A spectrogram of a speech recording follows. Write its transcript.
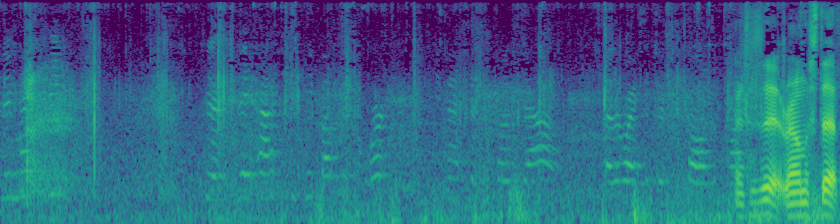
They might. They they have to keep up with the work, even if it goes down. Otherwise, it just falls apart. This is it, around the step.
